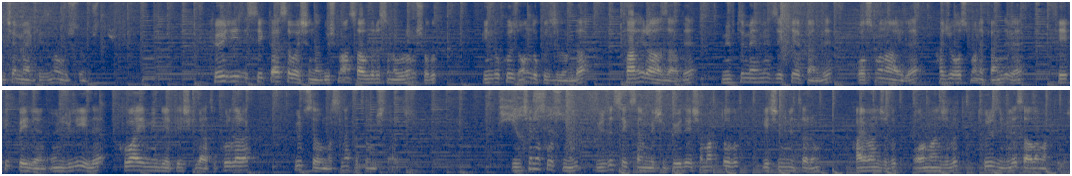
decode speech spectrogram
ilçe merkezini oluşturmuştur. Köyceğiz İstiklal Savaşı'nda düşman saldırısına uğramış olup 1919 yılında Tahir Azade, Müftü Mehmet Zeki Efendi, Osman Ağa ile Hacı Osman Efendi ve Tevfik Beylerin öncülüğüyle Kuvayi Milliye Teşkilatı kurularak yurt savunmasına katılmışlardır. İlçe nüfusunun %85'i köyde yaşamakta olup geçimini tarım, hayvancılık, ormancılık, turizm ile sağlamaktadır.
